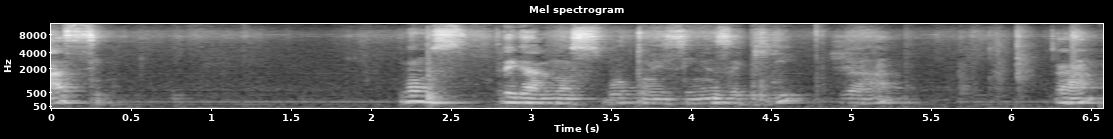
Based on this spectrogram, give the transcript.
assim. Pregar nossos botõezinhos aqui, já, tá?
